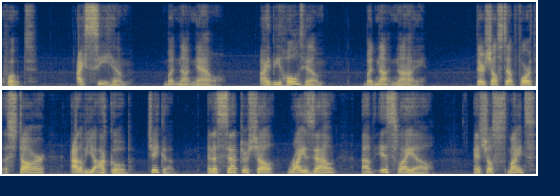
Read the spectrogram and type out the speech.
Quote, I see him, but not now. I behold him, but not nigh. There shall step forth a star out of Jacob, Jacob, and a scepter shall rise out of Israel, and shall smite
